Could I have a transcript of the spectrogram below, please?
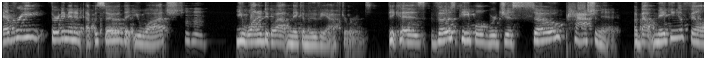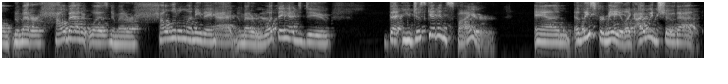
every 30 minute episode that you watched, hmm you wanted to go out and make a movie afterwards because those people were just so passionate about making a film, no matter how bad it was, no matter how little money they had, no matter what they had to do, that you just get inspired. And at least for me, like I would show that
